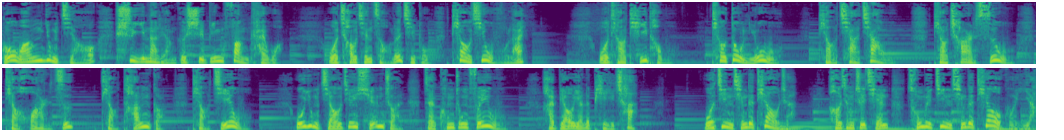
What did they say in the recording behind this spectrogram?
国王用脚示意那两个士兵放开我，我朝前走了几步，跳起舞来。我跳踢踏舞，跳斗牛舞，跳恰恰舞，跳查尔斯舞，跳华尔兹，跳探戈，跳街舞。我用脚尖旋转，在空中飞舞，还表演了劈叉。我尽情的跳着，好像之前从未尽情的跳过一样。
